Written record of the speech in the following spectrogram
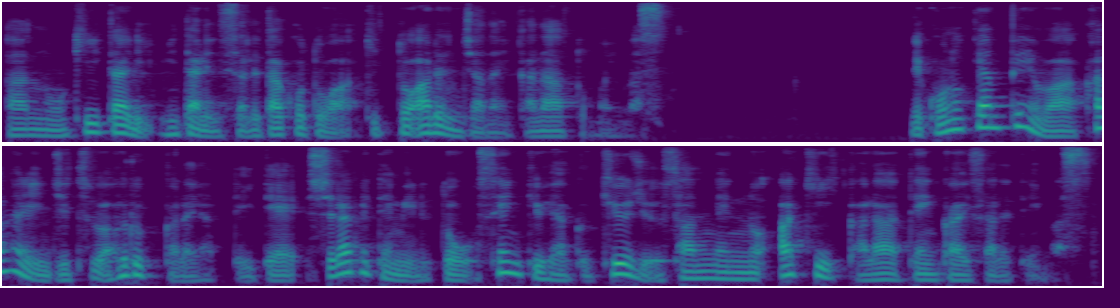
あの聞いたり見たりされたことはきっとあるんじゃないかなと思います。でこのキャンペーンはかなり実は古くからやっていて、調べてみると1993年の秋から展開されています。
